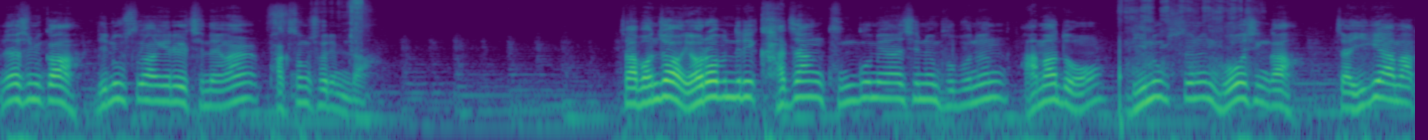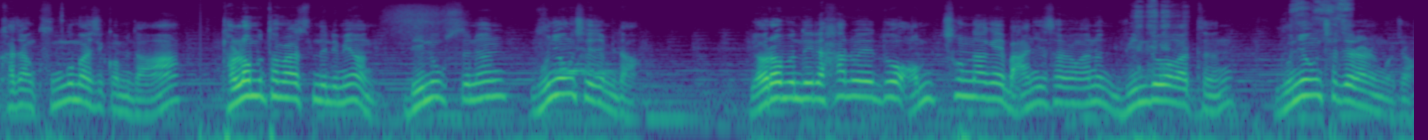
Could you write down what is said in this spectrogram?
안녕하십니까. 리눅스 강의를 진행할 박성철입니다. 자 먼저 여러분들이 가장 궁금해 하시는 부분은 아마도 리눅스는 무엇인가? 자 이게 아마 가장 궁금하실 겁니다. 결론부터 말씀드리면 리눅스는 운영체제입니다. 여러분들이 하루에도 엄청나게 많이 사용하는 윈도우와 같은 운영체제라는 거죠.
